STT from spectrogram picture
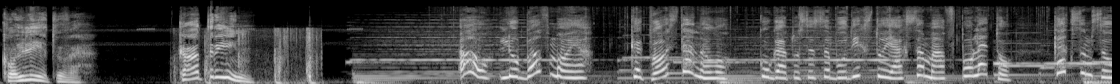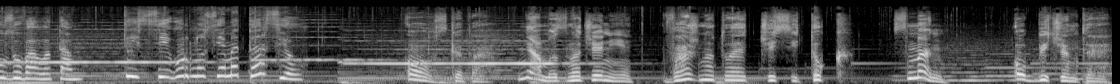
Кой ли е това? Катрин! О, любов моя! Какво е станало? Когато се събудих, стоях сама в полето. Как съм се озовала там? Ти сигурно си ме търсил. О, скъпа, няма значение. Важното е, че си тук. С мен. Обичам те.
